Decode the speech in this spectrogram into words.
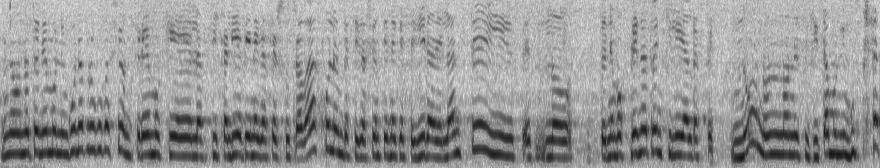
No, no tenemos ninguna preocupación. Creemos que la Fiscalía tiene que hacer su trabajo, la investigación tiene que seguir adelante y eh, lo, tenemos plena tranquilidad al respecto. No, no, no necesitamos ningún plan.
